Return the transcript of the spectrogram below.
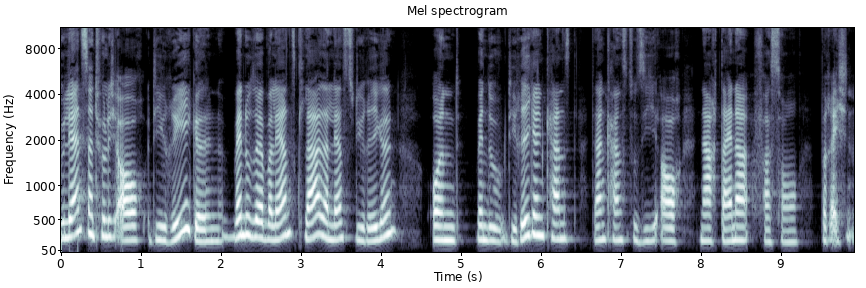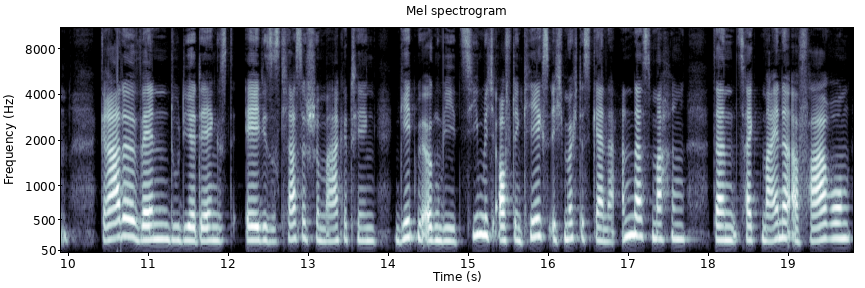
Du lernst natürlich auch die Regeln. Wenn du selber lernst, klar, dann lernst du die Regeln. Und wenn du die Regeln kannst, dann kannst du sie auch nach deiner Fasson brechen. Gerade wenn du dir denkst, ey, dieses klassische Marketing geht mir irgendwie ziemlich auf den Keks, ich möchte es gerne anders machen, dann zeigt meine Erfahrung,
